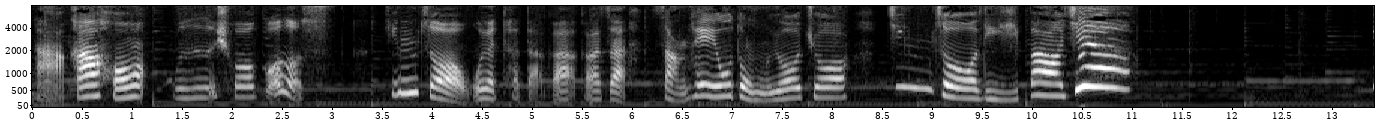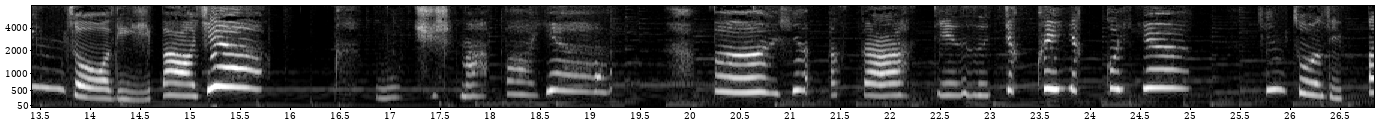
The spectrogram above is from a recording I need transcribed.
大家好，我是小高老师。今朝我要特大家讲只上海话童谣，叫《今朝礼拜一》。今朝礼拜一，我去买包药。包药价钿是一块一个月。今朝礼拜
